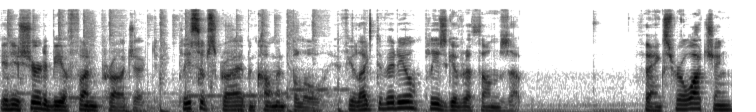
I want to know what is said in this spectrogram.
It is sure to be a fun project. Please subscribe and comment below. If you liked the video, please give it a thumbs up. Thanks for watching.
